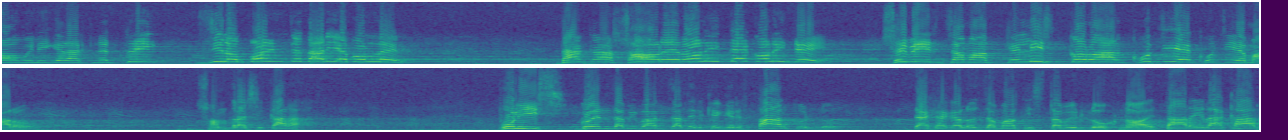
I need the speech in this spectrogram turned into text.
আওয়ামী লীগের এক নেত্রী জিরো পয়েন্টে দাঁড়িয়ে বললেন, ঢাকা শহরের অলিতে গলিতে শিবির জামাতকে লিস্ট করো আর খুঁচিয়ে খুঁচিয়ে মারো। সন্ত্রাসী কারা? পুলিশ, গোয়েন্দা বিভাগ যাদেরকে গ্রেফতার করল, দেখা গেল জামাত ইসলামীর লোক নয়, তার এলাকার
